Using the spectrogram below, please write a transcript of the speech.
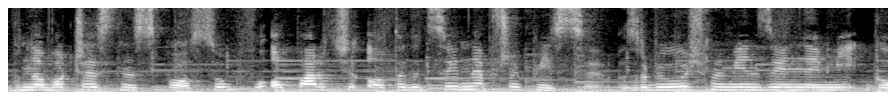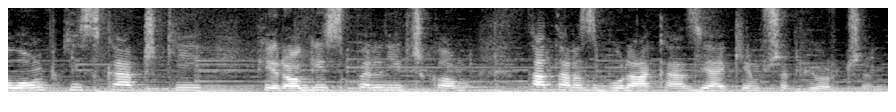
w nowoczesny sposób w oparciu o tradycyjne przepisy. Zrobiłyśmy m.in. gołąbki z kaczki, pierogi z perliczką, tatar z buraka z jajkiem przepiórczym.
